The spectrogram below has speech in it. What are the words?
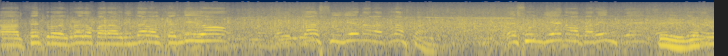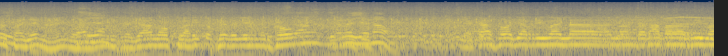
al centro del ruedo para brindar al tendido. Casi llena la plaza. Es un lleno aparente. Sí, yo creo que está llena, ¿eh? Está llena. Ya los claritos que venían en el sol. Se han rellenado. Acaso allá arriba en la, la andanada de arriba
